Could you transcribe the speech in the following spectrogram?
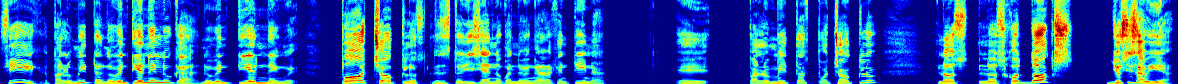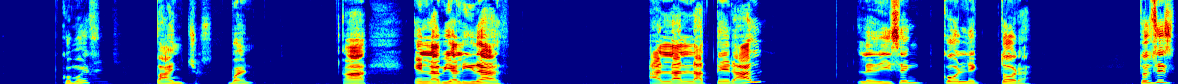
Sí, palomitas, no me entienden, Luca, no me entienden, güey. Pochoclos, les estoy diciendo cuando vengan a Argentina, eh, palomitas, pochoclo, los, los hot dogs, yo sí sabía. ¿Cómo es? Panchos. Bueno. Ah, en la vialidad, a la lateral le dicen colectora. Entonces,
